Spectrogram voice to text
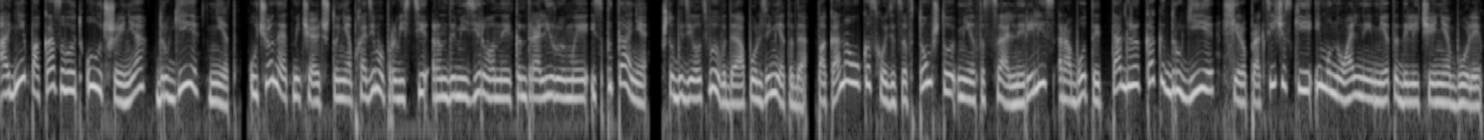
Одни показывают улучшение, другие – нет. Ученые отмечают, что необходимо провести рандомизированные контролируемые испытания, чтобы делать выводы о пользе метода. Пока наука сходится в том, что миофасциальный релиз работает так же, как и другие хиропрактические и мануальные методы лечения боли,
